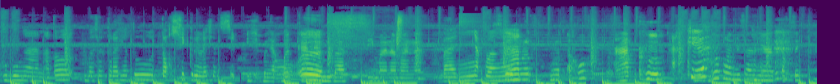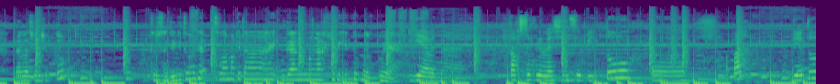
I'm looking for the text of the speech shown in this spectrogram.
hubungan atau bahasa kerennya tuh toxic relationship Ih banyak Oh, banget kan eh. yang dibahas di mana-mana. banyak banget menurut menurut aku, aku, akhir gue kalau misalnya toxic relationship tuh terus aja gitu ada selama kita nggak mengakhiri itu menurut gue ya. iya benar toxic relationship itu eh, apa dia tuh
